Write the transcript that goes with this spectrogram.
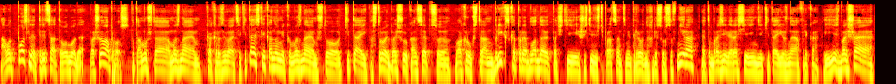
А вот после 30 года большой вопрос, потому что мы знаем, как развивается китайская экономика, мы знаем, что Китай строит большую концепцию вокруг стран БРИКС, которые обладают почти 60% природных ресурсов мира. Это Бразилия, Россия, Индия, Китай, Южная Африка. И есть большая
